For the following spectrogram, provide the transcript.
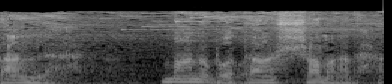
বাংলা মানবতা সমাধান।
